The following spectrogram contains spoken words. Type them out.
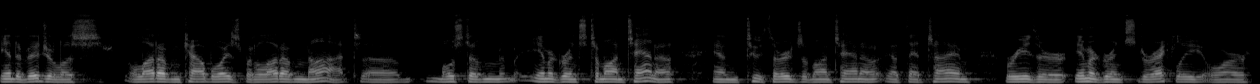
individualists. A lot of them cowboys, but a lot of them not. Uh, most of them immigrants to Montana, and two thirds of Montana at that time were either immigrants directly or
